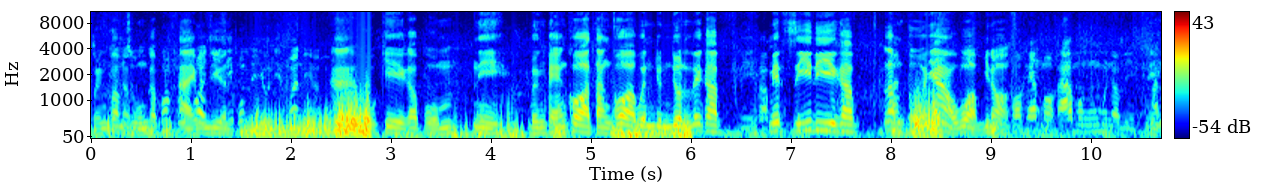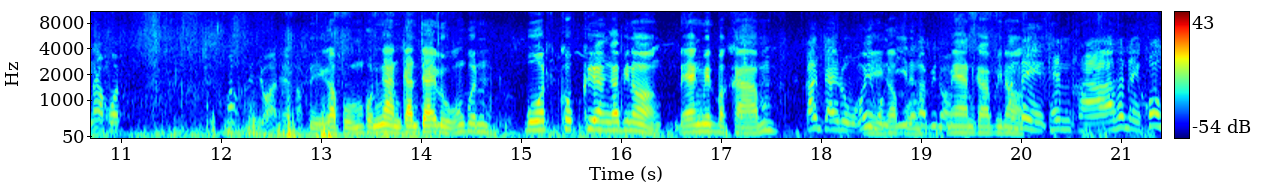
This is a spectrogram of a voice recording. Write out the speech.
เบิ่งความสูงกับอ้ายเพิ่นยืนผมจะอยู่นี่วันนี้ครับอ่าโอเคครับผมนี่เบิ่งแผงคอตั้งคอเพิ่นย่นๆเลยครับนี่ครับเม็ดสีดีครับลำตัวยาวบ่พี่น้องขอแข้งขอขามึงมึงครับนี่นี่อนาคตโอ้ขึ้นยอดเลยครับนี่ครับผมผลงานการจ่ายลูกของเพิ่นโบดครบเครื่องครับพี่น้อง แดงเป็นบักขาม การใจลูกไม่นี่บ่งครับดีผมนะครับพี่น้องแมนครับพี่น้อทั้งงในแข้งขาทั้งในโค้ง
